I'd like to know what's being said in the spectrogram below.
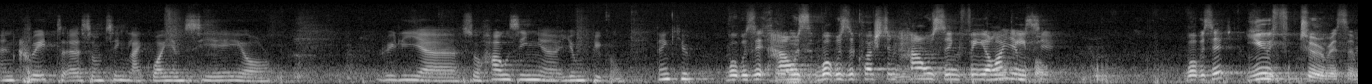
and create uh, something like YMCA or really, uh, so housing uh, young people. Thank you. What was it? House, what was the question? Housing for young YMCA. people. What was it? Youth tourism.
